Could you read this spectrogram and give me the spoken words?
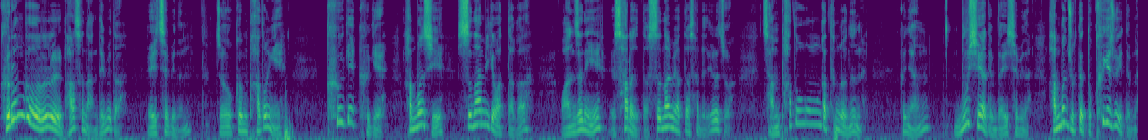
그런 거를 봐서는 안 됩니다. HB는 조금 파동이 크게 크게 한 번씩 쓰나미가 왔다가 완전히 사라졌다. 쓰나미 왔다 사라졌다. 이러죠. 잔파동 같은 거는 그냥 무시해야 됩니다. HB는. 한 번 줄 때 또 크게 주기 때문에.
